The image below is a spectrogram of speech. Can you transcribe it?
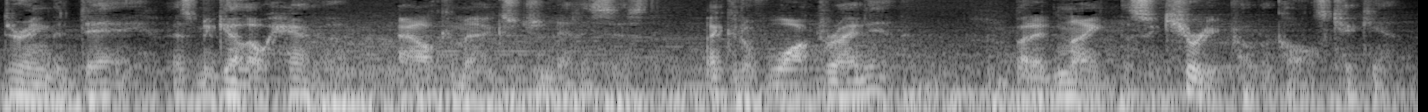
During the day, as Miguel O'Hara, Alchemax geneticist, I could have walked right in. But at night, the security protocols kick in.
